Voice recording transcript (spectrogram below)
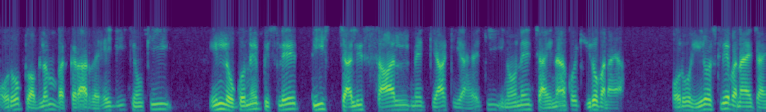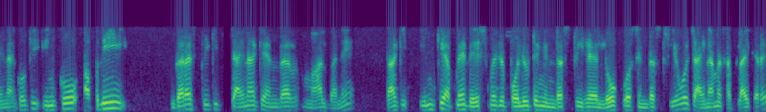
और वो प्रॉब्लम बरकरार रहेगी क्योंकि इन लोगों ने पिछले तीस चालीस साल में क्या किया है कि इन्होंने चाइना को एक हीरो बनाया और वो हीरो इसलिए बनाया चाइना को कि इनको अपनी गरज थी कि चाइना के अंदर माल बने ताकि इनके अपने देश में जो पोल्यूटिंग इंडस्ट्री है लो कॉस्ट इंडस्ट्री है, वो चाइना में सप्लाई करे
